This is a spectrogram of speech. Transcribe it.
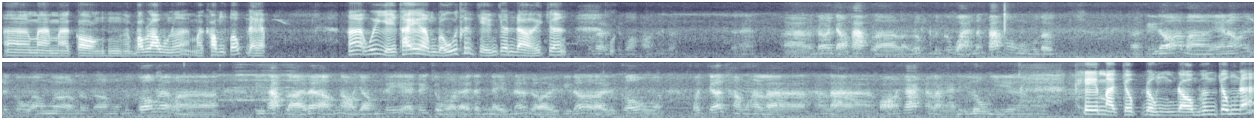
à, mà mà còn bao lâu nữa mà không tốt đẹp đó, quý vị thấy không? Đủ thứ chuyện trên đời hết trơn. Rồi. à, đó chào pháp là, là lúc đức có quản đức pháp không tư? À, khi đó mà nghe nói đức cố ông đức, ông đức cố đó mà khi tháp lại đó ổng ngồi trong cái cái chùa để tịnh niệm đó rồi khi đó là đức cố có chết không hay là hay là bỏ xác hay là ngài đi luôn vậy? Khi mà chụp đùng đồn hưng chung đó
